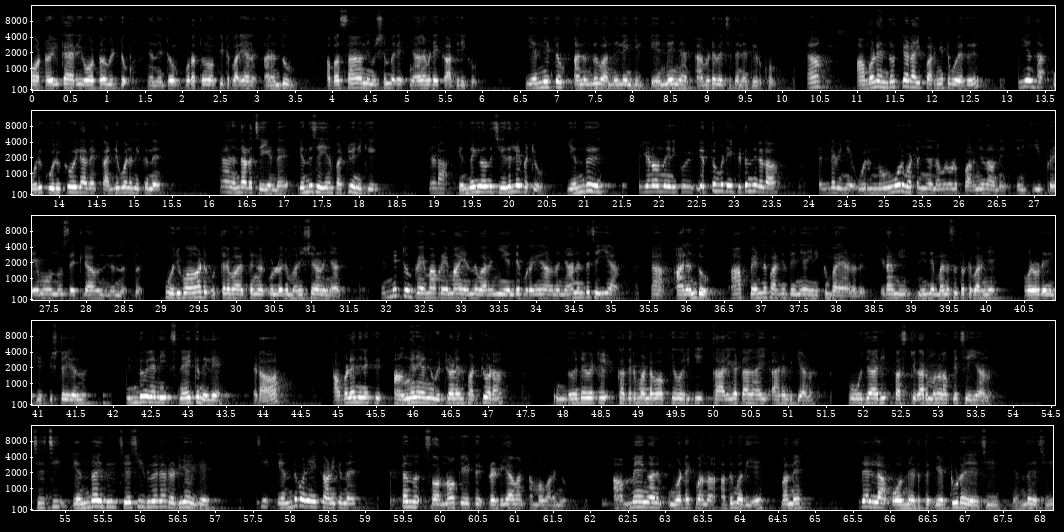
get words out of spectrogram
ഓട്ടോയിൽ കയറി ഓട്ടോ വിട്ടു. എന്നിട്ടും പുറത്തു നോക്കിയിട്ട് പറയാണ് അനന്തു അവസാന നിമിഷം വരെ ഞാൻ അവിടെ കാത്തിരിക്കും. എന്നിട്ടും അനന്തു വന്നില്ലെങ്കിൽ എന്നെ ഞാൻ അവിടെ വെച്ച് തന്നെ തീർക്കും. ആ അവൾ എന്തൊക്കെയാടാ ഈ പറഞ്ഞിട്ട് പോയത്? നീ എന്താ ഒരു കുലുക്കവും ഇല്ലാതെ കല്ല് പോലെ നിൽക്കുന്നേ? ഞാൻ എന്താടാ ചെയ്യണ്ടേ? എന്ത് ചെയ്യാൻ പറ്റൂ എനിക്ക്? ഇല്ലടാ എന്തെങ്കിലും ഒന്ന് ചെയ്തല്ലേ പറ്റൂ? എന്ത്? ചെയ്യണമെന്ന് എനിക്കൊരു എത്തും കിട്ടുന്നില്ലടാ. അല്ല പിന്നെ ഒരു നൂറ് വട്ടം ഞാൻ അവളോട് പറഞ്ഞതാന്നേ എനിക്ക് ഈ പ്രേമമൊന്നും സെറ്റിൽ ആവുന്നില്ലെന്ന്. ഒരുപാട് ഉത്തരവാദിത്തങ്ങൾ ഉള്ളൊരു മനുഷ്യനാണ് ഞാൻ. എന്നിട്ടും പ്രേമ പ്രേമ എന്ന് പറഞ്ഞ് എന്റെ പുറകെ നടന്ന ഞാൻ എന്താ ചെയ്യുക അനന്തു ആ പെണ്ണ് പറഞ്ഞത് തന്നെയാണ് എനിക്കും പറയാനുള്ളത്. ഇടാ നീ നിന്റെ മനസ്സ് തൊട്ട് പറഞ്ഞ് അവളോട് എനിക്ക് ഇഷ്ടമില്ലെന്ന്. ഹിന്ദുവിനെ നീ സ്നേഹിക്കുന്നില്ലേ? എടാ അവളെ നിനക്ക് അങ്ങനെ അങ്ങ് വിട്ടുകളയാൻ പറ്റുമോടാ ഹിന്ദുവിന്റെ വീട്ടിൽ കതിർ മണ്ഡപമൊക്കെ ഒരുക്കി താലി കെട്ടാനായി ആരംഭിക്കുകയാണ്. പൂജാരി ഫസ്റ്റ് കർമ്മങ്ങളൊക്കെ ചെയ്യാണ്. ചേച്ചി എന്താ ഇത്? ചേച്ചി ഇതുവരെ റെഡിയായില്ലേ ചേച്ചി എന്ത് പണിയായി കാണിക്കുന്നേ? പെട്ടെന്ന് സ്വർണമൊക്കെ ഇട്ട് റെഡിയാവാൻ അമ്മ പറഞ്ഞു. അമ്മ എങ്ങാനും ഇങ്ങോട്ടേക്ക് വന്നാൽ അത് മതിയേ? വന്നേ. ഇതെല്ലാം ഒന്നെടുത്ത് എട്ടൂടെ ചേച്ചി. എന്താ ചേച്ചി?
